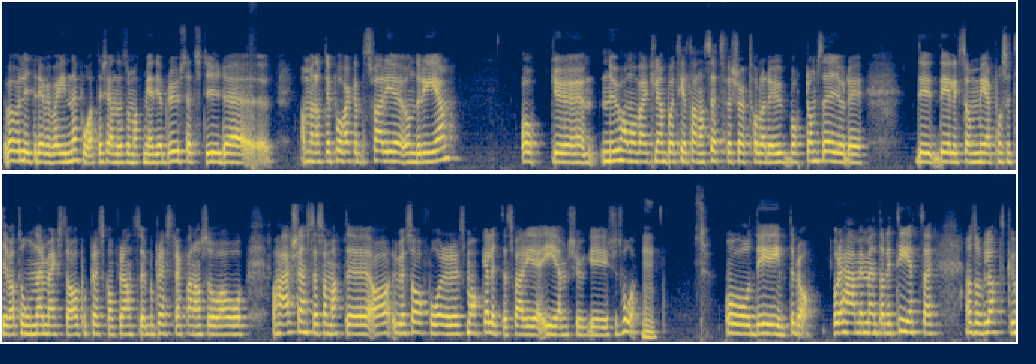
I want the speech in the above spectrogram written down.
Det var väl lite det vi var inne på. Att det kändes som att mediebruset styrde eh, ja, men att det påverkade Sverige under EM. Och eh, nu har man verkligen på ett helt annat sätt försökt hålla det bortom sig. Och det, det, det är liksom mer positiva toner märks det av på presskonferenser, på pressträffarna och så. Och, och här känns det som att eh, ja, USA får smaka lite Sverige EM 2022. Mm. Och det är inte bra. Och det här med mentalitet. Så här, alltså Vlatko,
